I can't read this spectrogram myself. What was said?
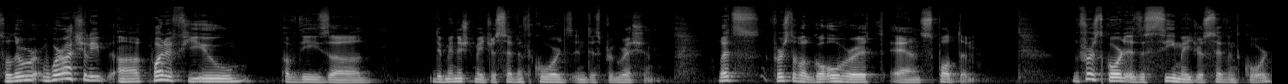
So there were, were actually uh, quite a few of these uh, diminished major seventh chords in this progression. Let's first of all go over it and spot them. The first chord is a C major seventh chord.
